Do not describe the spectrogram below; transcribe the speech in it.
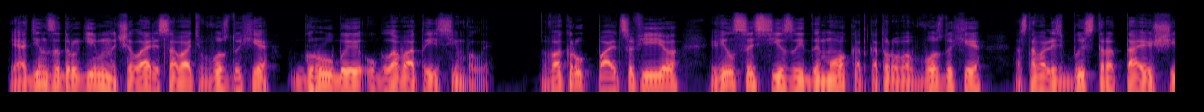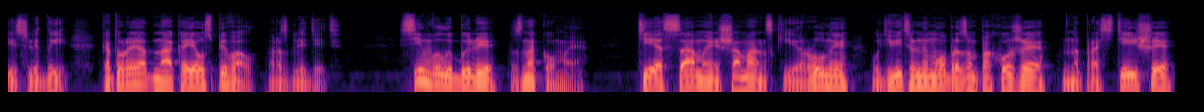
и один за другим начала рисовать в воздухе грубые угловатые символы. Вокруг пальцев ее вился сизый дымок, от которого в воздухе оставались быстро тающие следы, которые, однако, я успевал разглядеть. Символы были знакомые. Те самые шаманские руны, удивительным образом похожие на простейшие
